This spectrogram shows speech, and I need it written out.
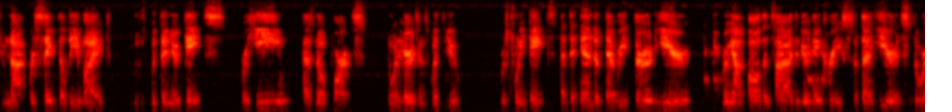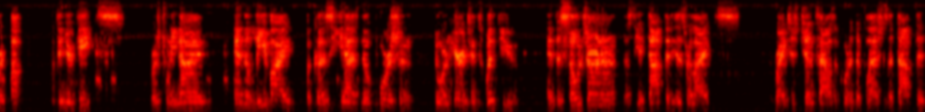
do not forsake the Levite who's within your gates, for he has no parts no inheritance with you. Verse 28 At the end of every third year, you bring out all the tithe of your increase of that year and store it up within your gates. Verse 29 And the Levite, because he has no portion no inheritance with you, and the sojourner, that's the adopted Israelites, righteous Gentiles according to flesh is adopted,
